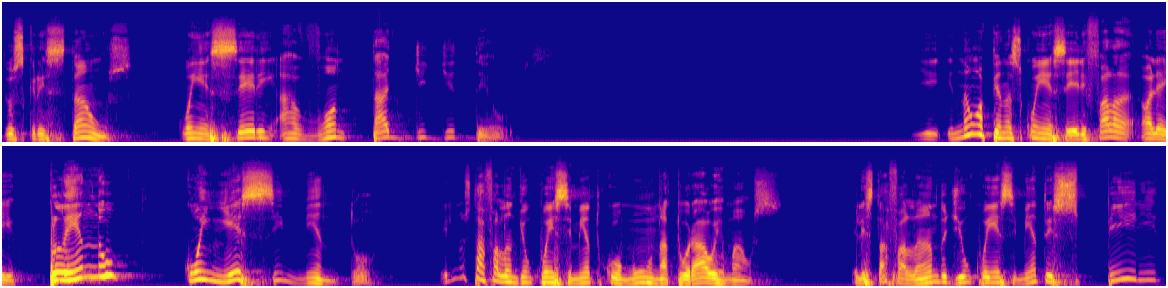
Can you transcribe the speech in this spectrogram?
dos cristãos conhecerem a vontade de Deus. E, e, não apenas conhecer, ele fala, olha aí, pleno conhecimento. Ele não está falando de um conhecimento comum, natural, irmãos. Ele está falando de um conhecimento espiritual,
